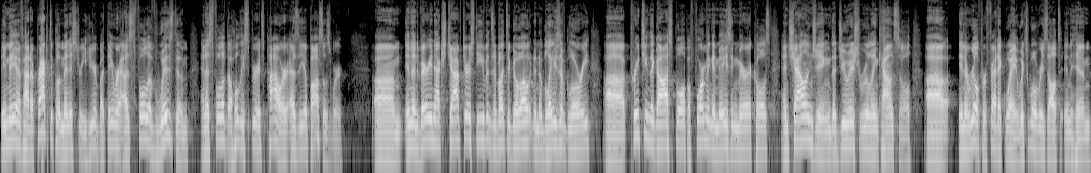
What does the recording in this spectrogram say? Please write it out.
They may have had a practical ministry here, but they were as full of wisdom and as full of the Holy Spirit's power as the apostles were. Um, in the very next chapter, Stephen's about to go out in a blaze of glory, uh, preaching the gospel, performing amazing miracles, and challenging the Jewish ruling council uh, in a real prophetic way, which will result in him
